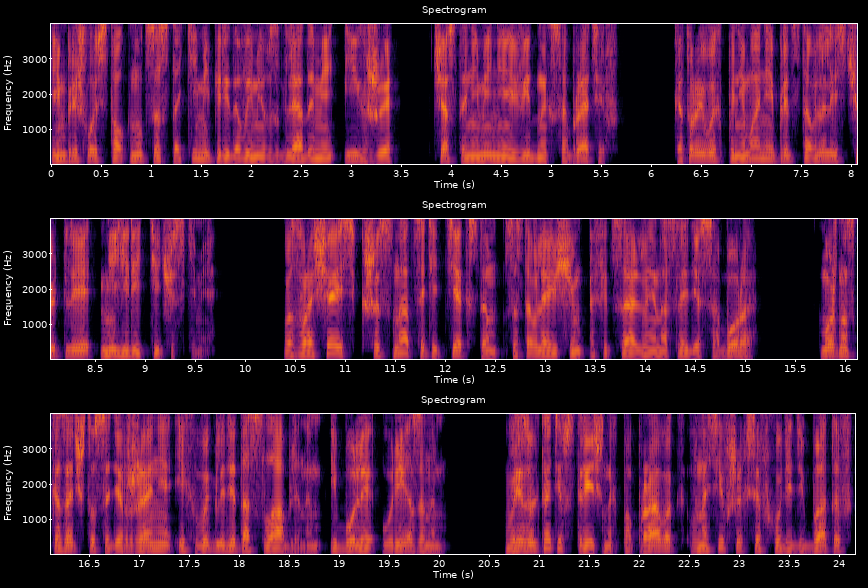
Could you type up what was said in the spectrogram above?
Им пришлось столкнуться с такими передовыми взглядами их же, часто не менее видных собратьев, которые в их понимании представлялись чуть ли не еретическими. Возвращаясь к 16 текстам, составляющим официальное наследие собора, можно сказать, что содержание их выглядит ослабленным и более урезанным в результате встречных поправок, вносившихся в ходе дебатов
